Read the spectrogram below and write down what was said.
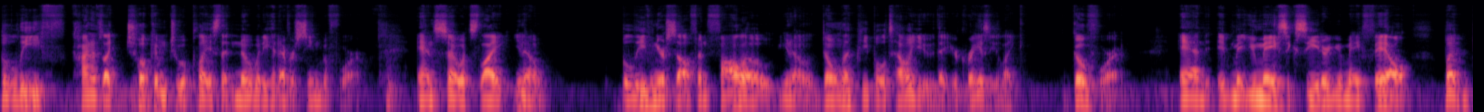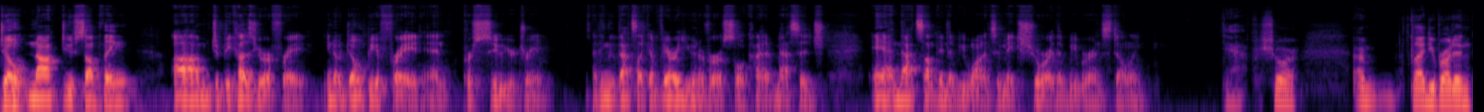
belief kind of like took him to a place that nobody had ever seen before. And so it's like you know believe in yourself and follow you know don't let people tell you that you're crazy like go for it. And it may you may succeed or you may fail but don't not do something um, just because you're afraid. You know don't be afraid and pursue your dream. I think that that's like a very universal kind of message and that's something that we wanted to make sure that we were instilling. Yeah, for sure. I'm glad you brought in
